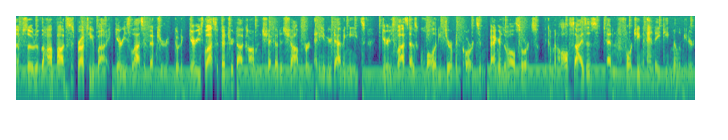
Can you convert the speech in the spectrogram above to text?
Episode of the Hot Box is brought to you by Gary's Glass Adventure. Go to garysglassadventure.com and check out his shop for any of your dabbing needs. Gary's Glass has quality German quartz and bangers of all sorts. They come in all sizes 10, 14, and 18 millimeter.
